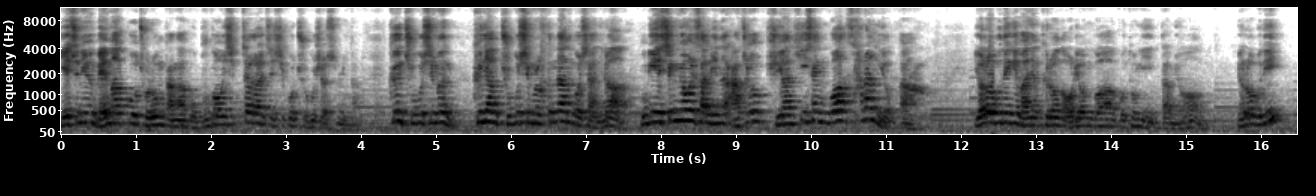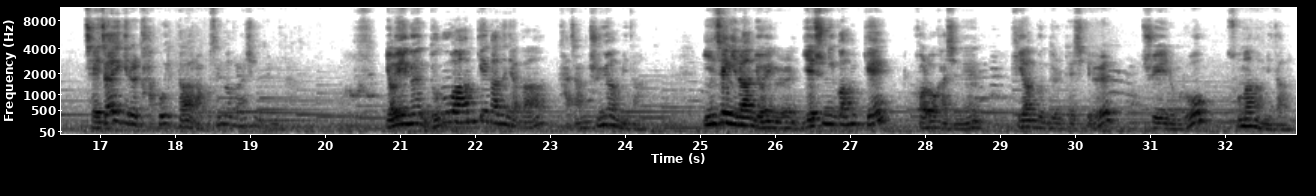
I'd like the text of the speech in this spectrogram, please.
예수님은 매 맞고 조롱당하고 무거운 십자가를 지시고 죽으셨습니다. 그 죽으심은 그냥 죽으심으로 끝나는 것이 아니라 우리의 생명을 살리는 아주 귀한 희생과 사랑이었다. 여러분에게 만약 그런 어려움과 고통이 있다면 여러분이 제자의 길을 가고 있다라고 생각을 하시면 됩니다. 여행은 누구와 함께 가느냐가 가장 중요합니다. 인생이란 여행을 예수님과 함께 걸어가시는 귀한 분들 되시기를 주의 이름으로 소망합니다.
